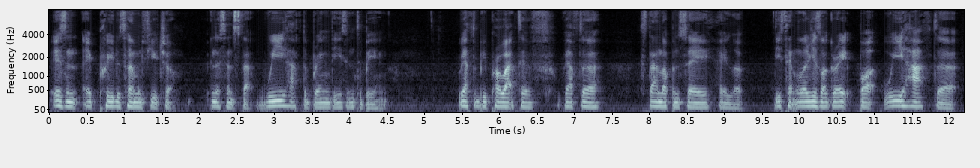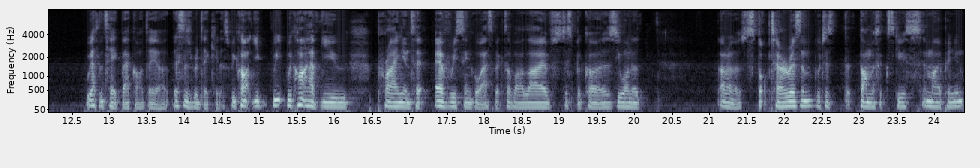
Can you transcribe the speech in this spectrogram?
isn't a predetermined future in the sense that we have to bring these into being. We have to be proactive. We have to stand up and say, hey, look, these technologies are great, but we have to we have to take back our data. This is ridiculous. We can't, you, we, we can't have you prying into every single aspect of our lives just because you want to, I don't know, stop terrorism, which is the dumbest excuse in my opinion.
